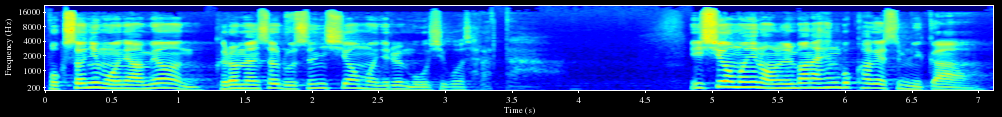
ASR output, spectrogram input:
복선이 뭐냐면 그러면서 룻은 시어머니를 모시고 살았다. 이 시어머니는 얼마나 행복하겠습니까?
